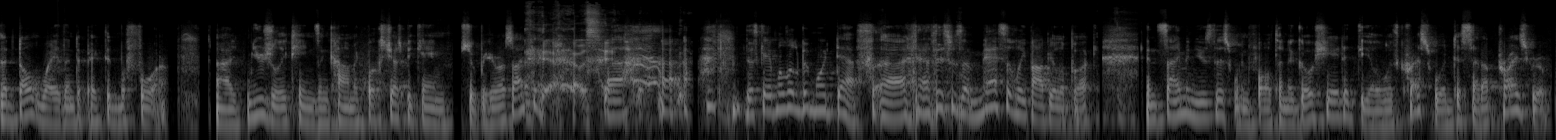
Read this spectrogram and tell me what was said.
adult way than depicted before. Uh, usually, teens in comic books just became superhero sidekicks. Yeah, that was it. Uh, this gave him a little bit more depth. Uh, now, this was a massively popular book, and Simon used this windfall to negotiate a deal with Crestwood to set up Prize Group,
